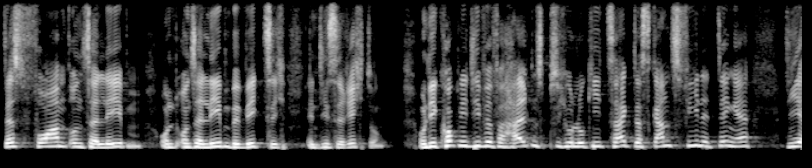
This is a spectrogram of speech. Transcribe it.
das formt unser Leben und unser Leben bewegt sich in diese Richtung. Und die kognitive Verhaltenspsychologie zeigt, dass ganz viele Dinge, die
